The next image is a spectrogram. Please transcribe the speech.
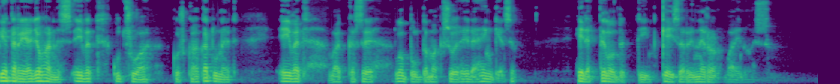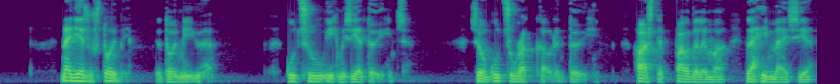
Pietari ja Johannes eivät kutsua koskaan katuneet, eivät vaikka se lopulta maksoi heidän henkensä. Heidät telotettiin keisarin Neron vainoissa. Näin Jeesus toimii ja toimii yhä. Kutsuu ihmisiä töihinsä. Se on kutsu rakkauden töihin. Haaste palvelemaan lähimmäisiä,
